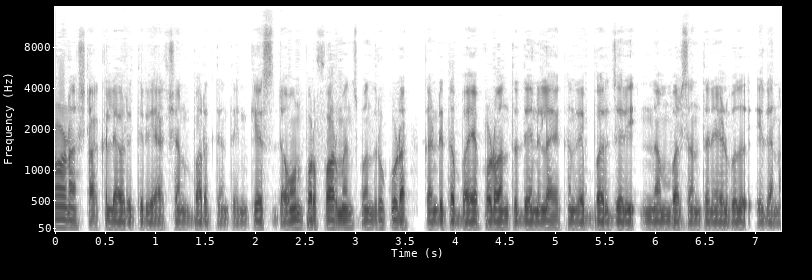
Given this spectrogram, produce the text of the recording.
ನೋಡೋಣ ಸ್ಟಾಕ್ ಅಲ್ಲಿ ಯಾವ ರೀತಿ ರಿಯಾಕ್ಷನ್ ಬರುತ್ತೆ ಅಂತ. ಇನ್ ಕೇಸ್ ಡೌನ್ ಪರ್ಫಾರ್ಮೆನ್ಸ್ ಬಂದ್ರು ಕೂಡ ಖಂಡಿತ ಭಯ ಪಡುವಂತದ್ದೇನಿಲ್ಲ ಯಾಕಂದ್ರೆ ಭರ್ಜರಿ ನಂಬರ್ಸ್ ಅಂತಾನೆ ಹೇಳ್ಬೋದು ಇದನ್ನ.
